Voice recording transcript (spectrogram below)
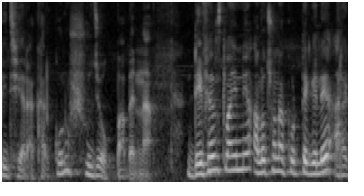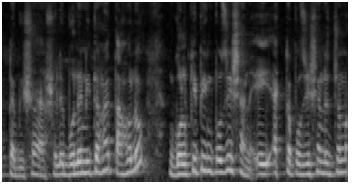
পিছিয়ে রাখার কোনো সুযোগ পাবেন না। ডিফেন্স লাইন নিয়ে আলোচনা করতে গেলে আরেকটা বিষয় আসলে বলে নিতে হয়, তা হলো গোলকিপিং পজিশন এই একটা পজিশনের জন্য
